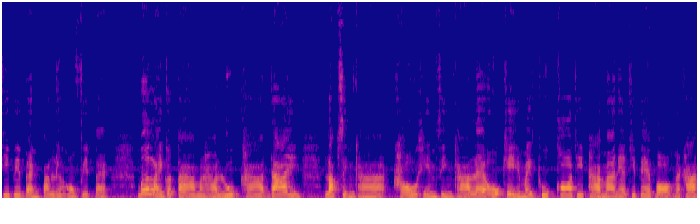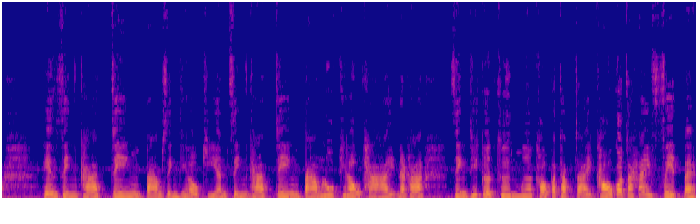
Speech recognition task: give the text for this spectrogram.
ที่พี่แบ่งปันเรื่องของฟีดแบ็กเมื่อไหร่ก็ตามมาหาลูกค้าได้รับสินค้าเขาเห็นสินค้าแล้วโอเคเห็นไหมทุกข้อที่ผ่านมาเนี่ยที่เพบอกนะคะ เห็นสินค้าจริงตามสิ่งที่เราเขียนสินค้าจริง ตามรูปที่เราถ่ายนะคะ สิ่งที่เกิดขึ้นเมื่อเขาประทับใจเขาก็จะให้ฟีดแบ็ก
